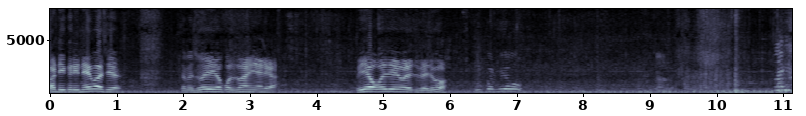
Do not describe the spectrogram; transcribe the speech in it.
ગાડી કરીને આવ્યા છે. તમે જોઈ શકો છો અહીંયા રહ્યા. વિયા વધી હોય છે જુઓ. ઉપર બેવો લાગી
